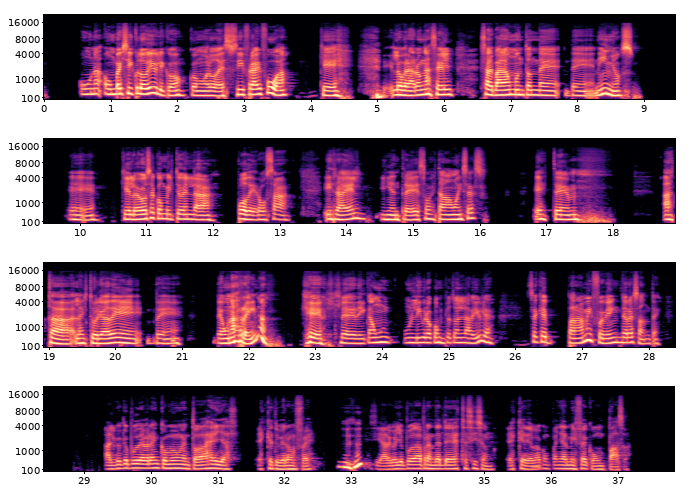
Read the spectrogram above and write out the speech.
un versículo bíblico, como lo de Cifra y Fua, que lograron hacer salvar a un montón de, de niños, eh, que luego se convirtió en la poderosa Israel, y entre esos estaba Moisés. Este, hasta la historia de, de, de una reina que le dedica un, un libro completo en la Biblia. Sé que para mí fue bien interesante. Algo que pude ver en común en todas ellas es que tuvieron fe. Ujú. Si algo yo puedo aprender de este season es que debo acompañar mi fe con un paso.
